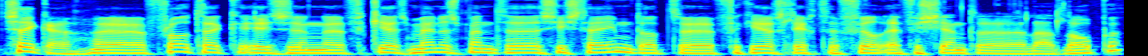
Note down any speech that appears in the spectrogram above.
Zeker. Eh Flowtech is een eh, verkeersmanagement eh, systeem dat verkeerslichten veel efficiënter laat lopen.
